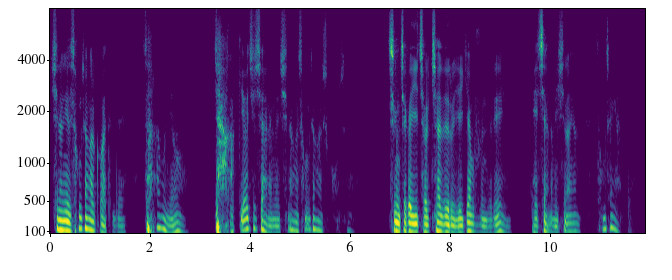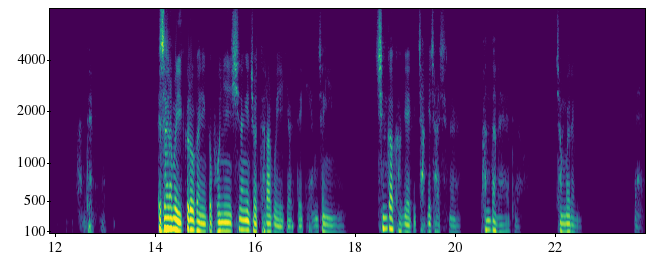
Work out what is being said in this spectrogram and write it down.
신앙이 성장할 것 같은데 사람은요 자아가 깨어지지 않으면 신앙을 성장할 수가 없어요. 지금 제가 이 절차대로 얘기한 부분들이 되지 않으면 신앙은 성장이 안 돼요. 안 됩니다. 그 사람을 이끌어가니까 본인이 신앙이 좋다라고 얘기할 때 굉장히 심각하게 자기 자신을 판단해야 돼요. 정말입니다. 네.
